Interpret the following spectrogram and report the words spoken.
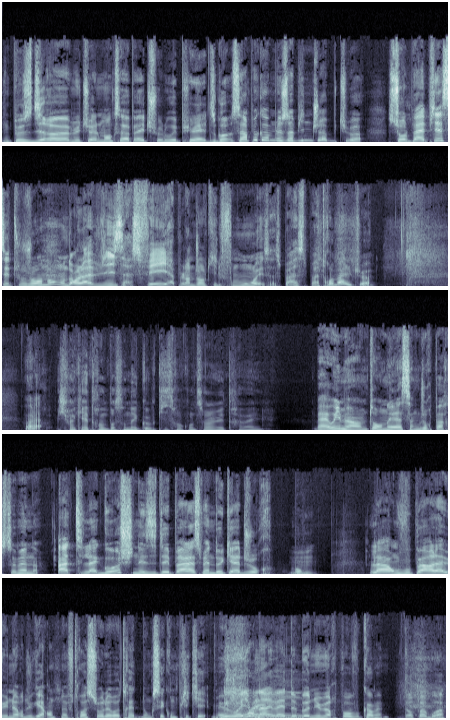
on peut se dire euh, mutuellement que ça va pas être chelou et puis let's go. C'est un peu comme le job in job, tu vois. Sur le papier c'est toujours non, dans la vie ça se fait, il y a plein de gens qui le font et ça se passe pas trop mal, tu vois. Je crois qu'il y a 30% des couples qui se rencontrent sur le travail. Bah oui mais en même temps on est là 5 jours par semaine. Hâte la gauche, n'hésitez pas à la semaine de 4 jours. Bon. Mm. Là, on vous parle à une heure du 49.3 sur les retraites, donc c'est compliqué. Mais vous voyez, on arrive à être de bonne humeur pour vous quand même. Non, pas moi.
